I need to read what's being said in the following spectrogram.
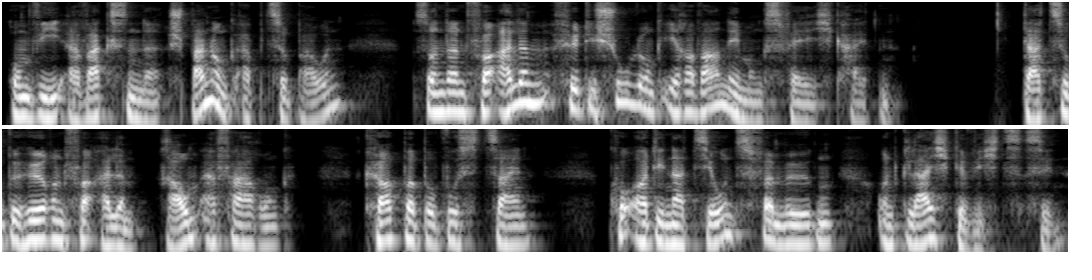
um wie Erwachsene Spannung abzubauen, sondern vor allem für die Schulung ihrer Wahrnehmungsfähigkeiten. Dazu gehören vor allem Raumerfahrung, Körperbewusstsein, Koordinationsvermögen und Gleichgewichtssinn.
